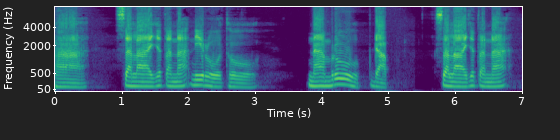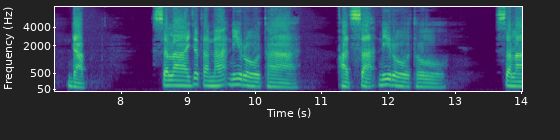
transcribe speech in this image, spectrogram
ธา สลายตนะนิโรโท นามรูป ดับ สลายตนะ ดับ สลายตนะนิโรธา ผัสสะนิโรโท สลา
